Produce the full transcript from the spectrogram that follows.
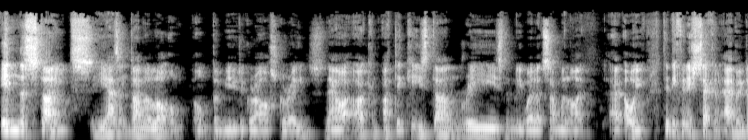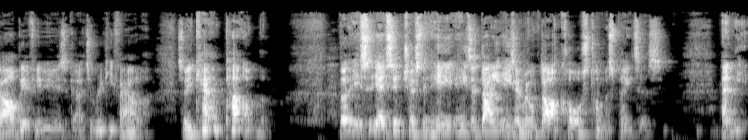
In the states, he hasn't done a lot on, on Bermuda grass greens. Now, I, I can I think he's done reasonably well at somewhere like. Uh, oh, he, did he finish second at Abu Dhabi a few years ago to Rickie Fowler? So he can putt on them. But it's yeah, it's interesting. He he's a day, he's a real dark horse, Thomas Pieters, and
